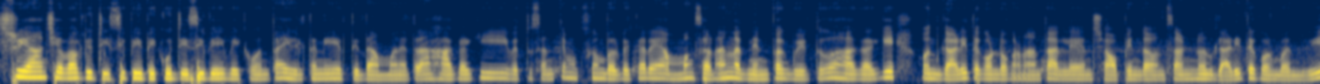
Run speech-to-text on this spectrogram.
ಶ್ರೇಯಾಂಶ್ ಯಾವಾಗಲೂ ಜೆ ಸಿ ಬಿ ಬೇಕು, ಜೆ ಸಿ ಬಿ ಬೇಕು ಅಂತ ಹೇಳ್ತಾನೆ ಇರ್ತಿದ್ದ ಅಮ್ಮನ ಹತ್ರ. ಹಾಗಾಗಿ ಇವತ್ತು ಸಂತೆ ಮುಗಿಸ್ಕೊಂಡು ಬರ್ಬೇಕಾದ್ರೆ ಅಮ್ಮಂಗೆ ಸಡನ್ ಅದು ನೆನಪಾಗಿ ಬೀಳ್ತು. ಹಾಗಾಗಿ ಒಂದು ಗಾಡಿ ತಗೊಂಡು ಹೋಗೋಣ ಅಂತ ಅಲ್ಲೇ ಒಂದು ಶಾಪಿಂದ ಒಂದು ಸಣ್ಣದು ಗಾಡಿ ತಗೊಂಡು ಬಂದ್ವಿ.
